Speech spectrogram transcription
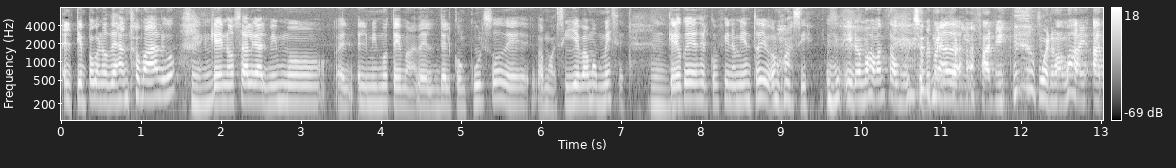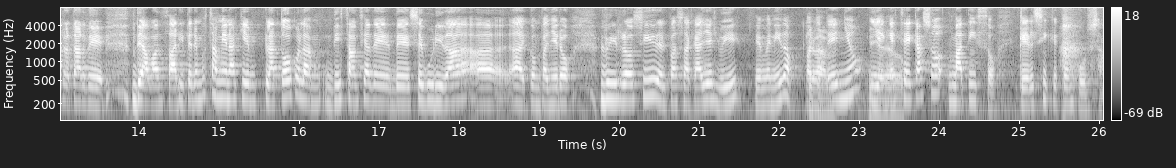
el tiempo que nos dejan tomar algo, que no salga el mismo el, mismo tema del, concurso, de, vamos, así llevamos meses. Creo que desde el confinamiento llevamos así. Y no hemos avanzado mucho, me parece a Fanny. Bueno, vamos a, tratar de, avanzar. Y tenemos también aquí en plató, con la distancia de, seguridad, al compañero Luis Rossi del Pasacalles. Luis, bienvenido, barbateño. Y en este caso, Matizo, que él sí que concursa.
